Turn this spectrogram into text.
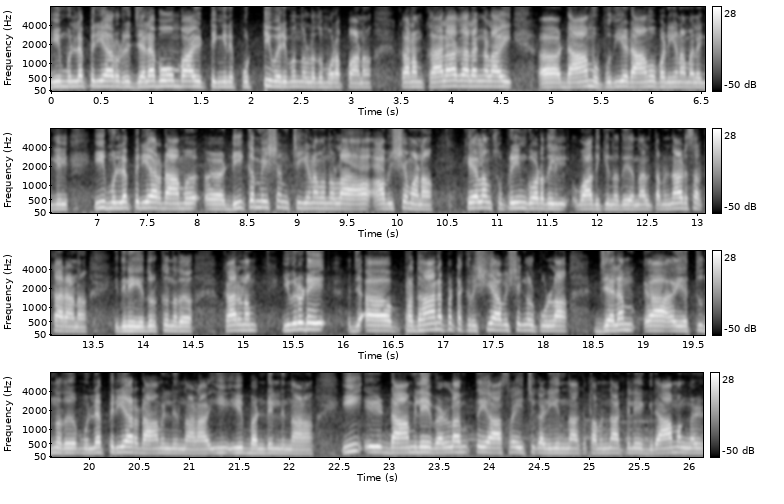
ഈ മുല്ലപ്പെരിയാർ ഒരു ജലബോംബായിട്ട് ഇങ്ങനെ പൊട്ടി വരുമെന്നുള്ളതും ഉറപ്പാണ്. കാരണം കാലാകാലങ്ങളായി ഡാം പുതിയ ഡാം പണിയണം അല്ലെങ്കിൽ ഈ മുല്ലപ്പെരിയാർ ഡാം ഡീകമ്മീഷൻ ചെയ്യണമെന്നുള്ള ആവശ്യമാണ് കേരളം സുപ്രീം കോടതിയിൽ വാദിക്കുന്നത്. എന്നാൽ തമിഴ്നാട് സർക്കാരാണ് ഇതിനെ എതിർക്കുന്നത്. കാരണം ഇവരുടെ പ്രധാനപ്പെട്ട കൃഷി ആവശ്യങ്ങൾക്കുള്ള ജലം എത്തുന്നത് മുല്ലപ്പെരിയാർ ഡാമിൽ നിന്നാണ് ഈ ഈ ബണ്ടിൽ നിന്നാണ്. ഈ ഡാമിലെ വെള്ളത്തെ ആശ്രയിച്ച് കഴിയുന്ന തമിഴ്നാട്ടിലെ ഗ്രാമങ്ങൾ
